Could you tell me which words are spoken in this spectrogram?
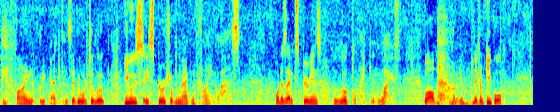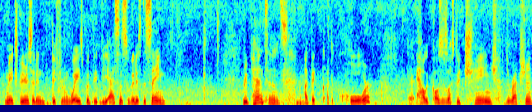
define repentance? If we were to look, use a spiritual magnifying glass, what does that experience look like in life? Well, different people may experience it in different ways, but the, the essence of it is the same. Repentance, at the, at the core, uh, how it causes us to change direction,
